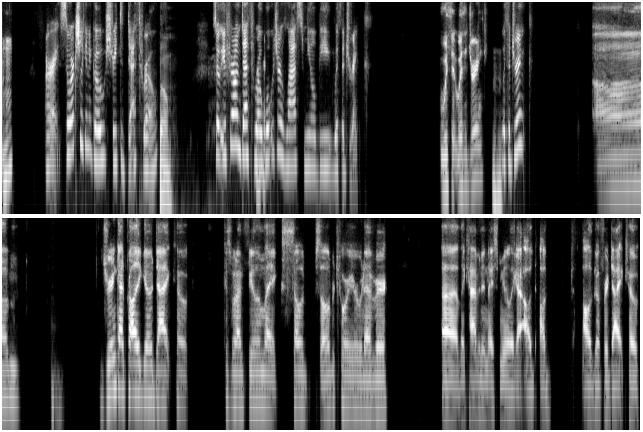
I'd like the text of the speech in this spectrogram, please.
Mhm. All right. So we're actually going to go straight to death row. Boom. So if you're on death row, what would your last meal be with a drink? with it with a drink. With a drink? Um, drink. I'd probably go Diet Coke because when I'm feeling like cele- celebratory or whatever, uh like having a nice meal, like I- I'll I'll I'll go for a diet coke.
